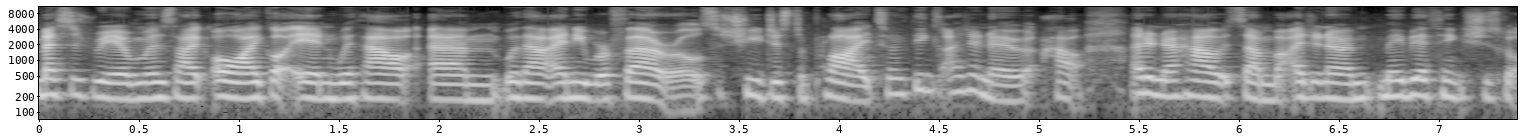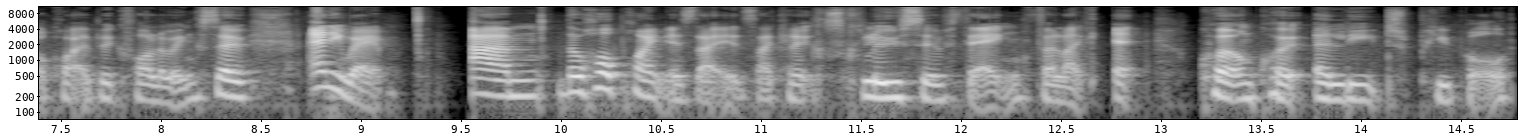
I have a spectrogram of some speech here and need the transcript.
messaged me and was like oh i got in without um without any referrals. She just applied. So i think i don't know how i don't know how it's done but i don't know maybe i think she's got quite a big following. So anyway um the whole point is that it's like an exclusive thing for like quote unquote elite people.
